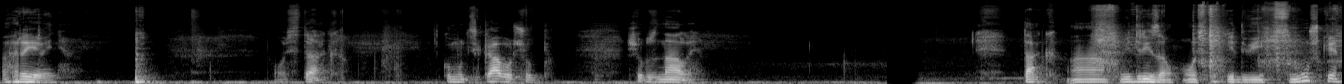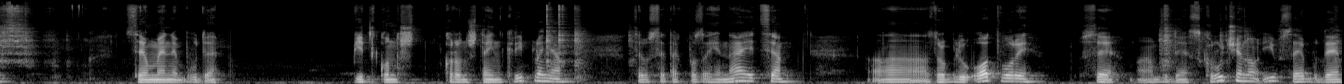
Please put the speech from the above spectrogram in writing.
гривень. Ось так. Кому цікаво, щоб, щоб знали. Так, а, відрізав ось такі дві смужки. Це в мене буде під конш- кронштейн кріплення. Це все так позагинається. Зроблю отвори, все буде скручено і все буде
